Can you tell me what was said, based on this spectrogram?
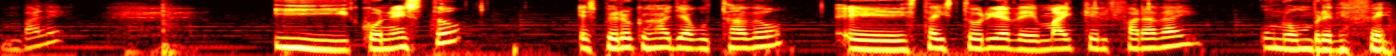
¿Vale? Y con esto Espero que os haya gustado eh, esta historia de Michael Faraday, un hombre de fe.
